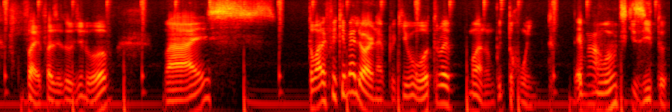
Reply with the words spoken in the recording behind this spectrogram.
Vai fazer tudo de novo. Mas. Tomara que fique melhor, né? Porque o outro é, mano, muito ruim. É não. muito esquisito.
